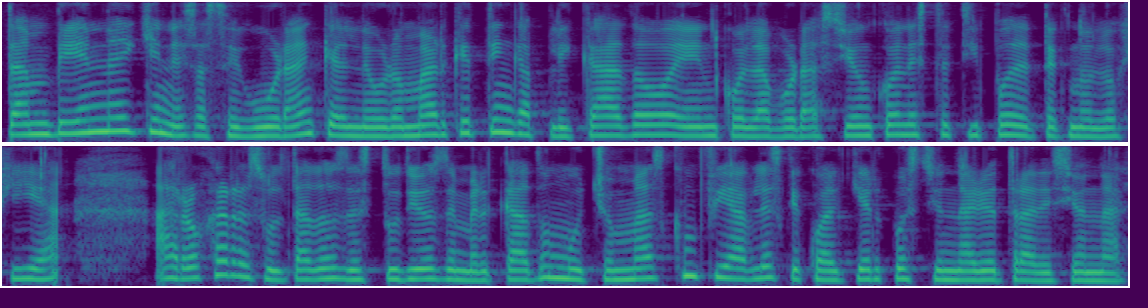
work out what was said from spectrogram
También hay quienes aseguran que el neuromarketing aplicado en colaboración con este tipo de tecnología arroja resultados de estudios de mercado mucho más confiables que cualquier cuestionario tradicional.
